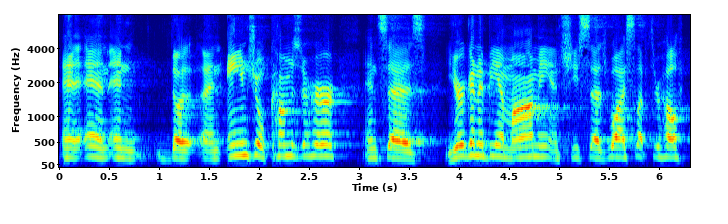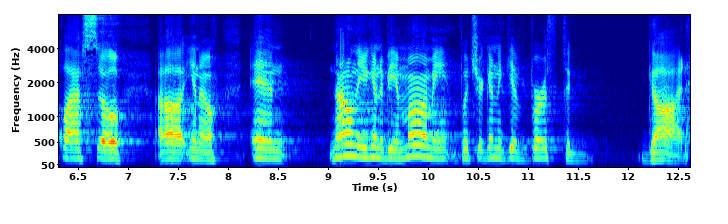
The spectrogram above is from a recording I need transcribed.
And, and, and the, an angel comes to her and says, You're going to be a mommy. And she says, Well, I slept through health class, so, uh, you know. And not only are you going to be a mommy, but you're going to give birth to God.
